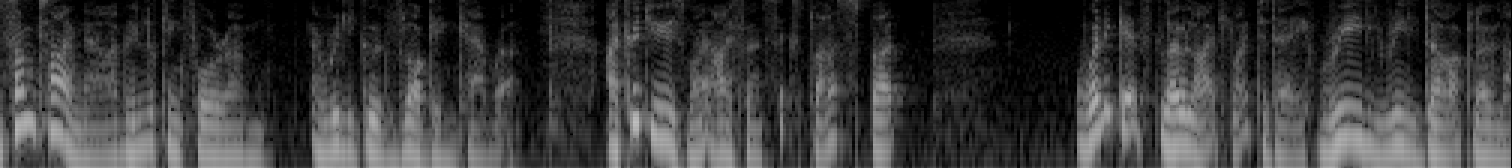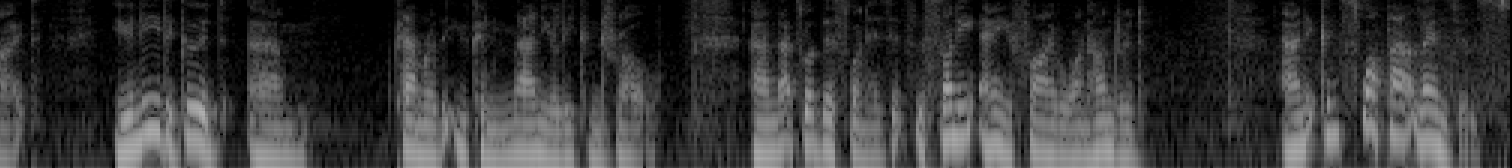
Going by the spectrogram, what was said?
some time now I've been looking for um, a really good vlogging camera. I could use my iPhone 6 Plus but when it gets low light like today, really really dark low light, you need a good um, camera that you can manually control and that's what this one is. It's the Sony a5100 and it can swap out lenses.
